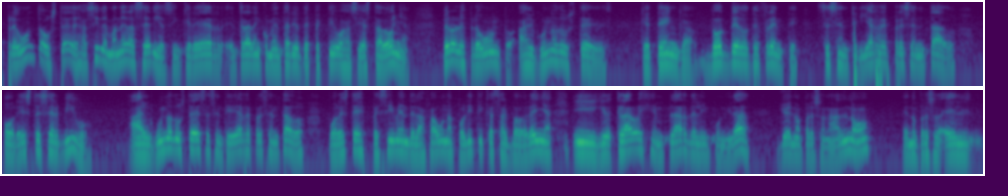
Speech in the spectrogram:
pregunto a ustedes, así de manera seria, sin querer entrar en comentarios despectivos hacia esta doña, pero les pregunto, ¿alguno de ustedes que tenga dos dedos de frente se sentiría representado por este ser vivo. ¿Alguno de ustedes se sentiría representado por este espécimen de la fauna política salvadoreña y claro ejemplar de la impunidad? Yo en lo personal no. En lo personal, él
